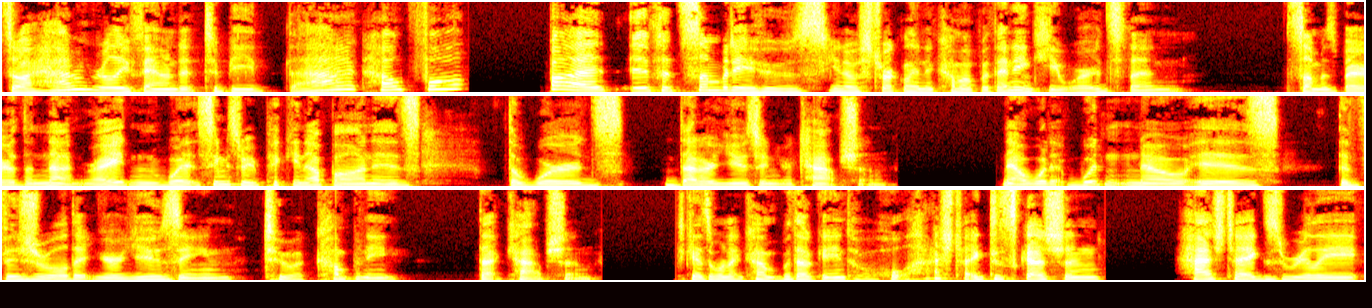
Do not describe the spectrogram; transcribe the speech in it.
So I haven't really found it to be that helpful. But if it's somebody who's, you know, struggling to come up with any keywords, then some is better than none, right? And what it seems to be picking up on is the words that are used in your caption. Now, what it wouldn't know is the visual that you're using to accompany that caption. Because when it comes, without getting into a whole hashtag discussion, hashtags really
